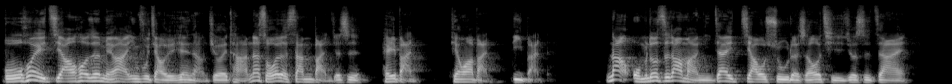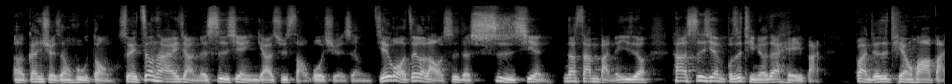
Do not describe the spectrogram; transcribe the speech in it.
不会教，或者没办法应付教学现场，就会他。那所谓的三板就是黑板、天花板、地板。那我们都知道嘛，你在教书的时候，其实就是在呃跟学生互动，所以正常来讲，你的视线应该去扫过学生。结果这个老师的视线，那三板的意思就他的视线不是停留在黑板，不然就是天花板，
